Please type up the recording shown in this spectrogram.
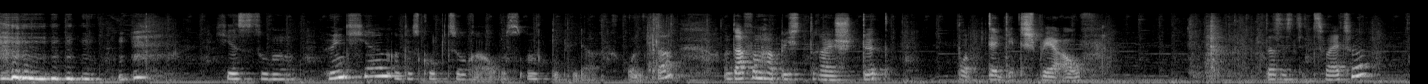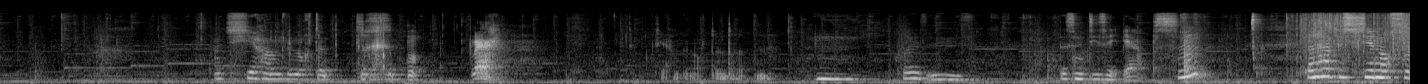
Hier ist so ein Hündchen und das guckt so raus und geht wieder runter. Und davon habe ich drei Stück. Boah, der geht schwer auf. Das ist der zweite. Und hier haben wir noch den dritten. Hier haben wir noch den dritten. Das sind diese Erbsen. Dann habe ich hier noch so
